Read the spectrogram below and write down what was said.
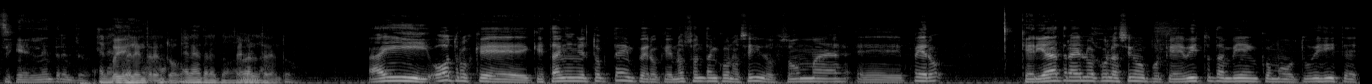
Sí, él entra en todo. Él Oye, entre él entra en todo. Él todo, Él entra en todo. Hay otros que, que están en el top 10, pero que no son tan conocidos, son más... eh, pero quería traerlo a colación porque he visto también, como tú dijiste,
